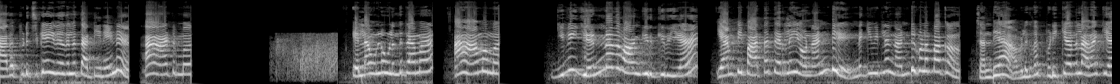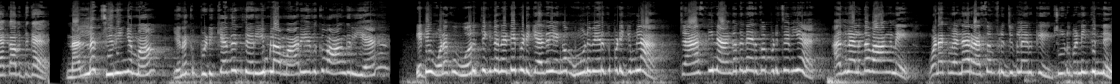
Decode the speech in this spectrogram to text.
அதை பிடிச்சுக்க இது இதுல தட்டினேன்னு ஆட்டுமா. எல்லாம் உள்ள விழுந்துட்டாமா? ஆ ஆமாமா இது என்னன்னு வாங்கியிருக்கிறிய? எம்டி பார்த்தா தெரியலையோ நண்டு. இன்னைக்கு வீட்டுல நண்டு கூட குழம்பாக்கம் சந்தியா அவளுக்கு தான் பிடிக்காதுல அதான் கேட்காமத்துக்க நல்லா சிரிங்கம்மா. எனக்கு பிடிக்காதுன்னு தெரியும்ல மாறி எதுக்கு வாங்குறிய இது உனக்கு ஒருத்திக்கு தானே பிடிக்காது எங்க மூணு பேருக்கு பிடிக்கும்ல ஜாஸ்தி நாங்க தானே இருக்க பிடிச்சவிய அதனால தான் வாங்குனேன் உனக்கு வேணா ரசம் ஃப்ரிட்ஜ்ல இருக்கு சூடு பண்ணி தின்னு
